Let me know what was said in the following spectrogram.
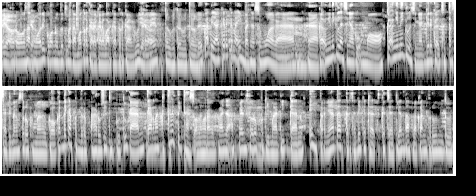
Iya, ono wong iya. sanmori kon nuntun sepeda motor gara-gara warga terganggu jadinya Betul betul betul. Lalu kan ya akhirnya kena imbasnya semua kan. Nah, kayak gini ki lah sing aku mau. Kayak gini ki lho sing akhirnya kayak terjadi nang Seturu Bumangko. Ketika bener harusnya dibutuhkan karena dikritik das oleh orang banyak akhirnya Seturu dimatikan. Eh ternyata terjadi kejadian tabrakan beruntun.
